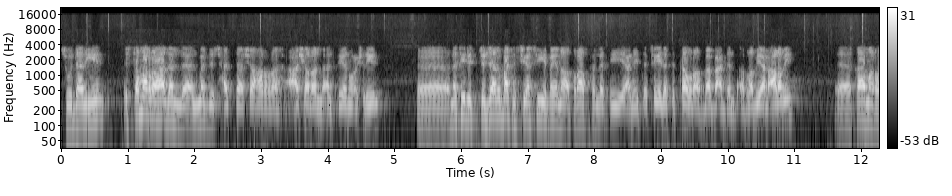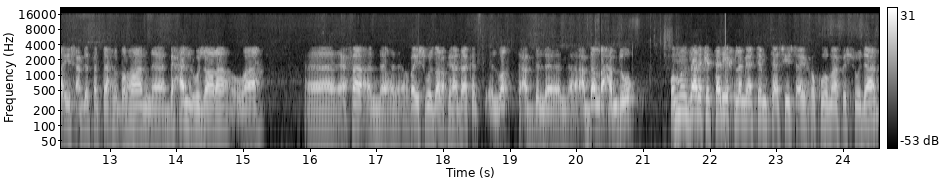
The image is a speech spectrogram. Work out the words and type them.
سودانيين. استمر هذا المجلس حتى شهر 10 2020 نتيجة التجاذبات السياسية بين أطراف التي يعني تسيدت الثورة ما بعد الربيع العربي. قام الرئيس عبد الفتاح البرهان بحل الوزارة و إعفاء رئيس الوزراء في هذاك الوقت عبد عبد الله حمدوق. ومن ذلك التاريخ لم يتم تأسيس أي حكومة في السودان.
